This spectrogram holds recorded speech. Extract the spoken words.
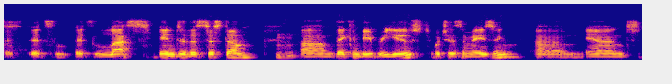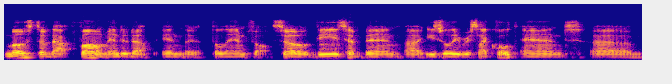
it, it's it's less into the system. Mm-hmm. Um, they can be reused, which is amazing. Um, and most of that foam ended up in the, the landfill. So these have been uh, easily recycled and and um,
